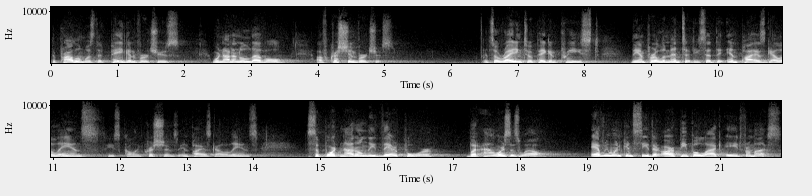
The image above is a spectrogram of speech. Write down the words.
The problem was that pagan virtues were not on a level of Christian virtues. And so, writing to a pagan priest, the emperor lamented. He said, The impious Galileans, he's calling Christians, impious Galileans, support not only their poor, but ours as well. Everyone can see that our people lack aid from us.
